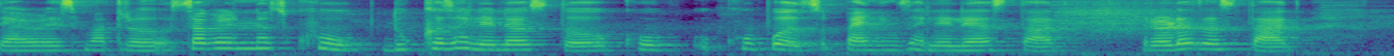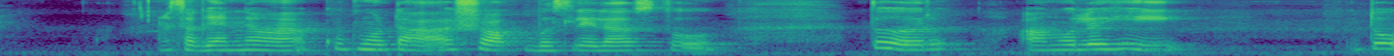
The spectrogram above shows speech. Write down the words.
त्यावेळेस मात्र सगळ्यांनाच खूप दुःख झालेलं असतं. खूप खूपच पॅनिक झालेले असतात रडत असतात. सगळ्यांना खूप मोठा शॉक बसलेला असतो. तर अमोलही तो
